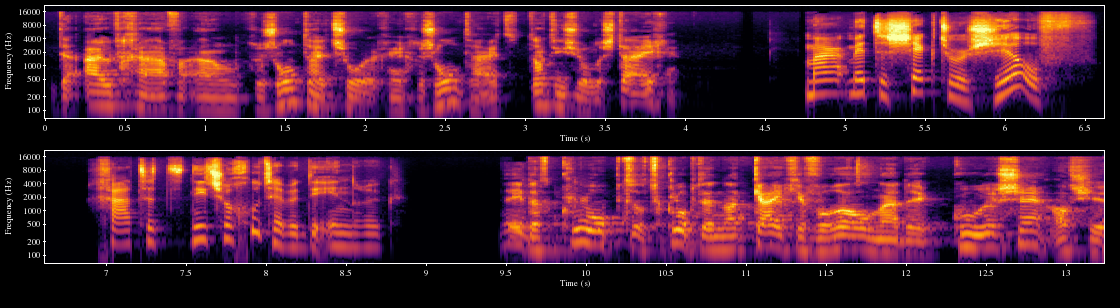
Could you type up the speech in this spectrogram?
de uitgaven aan gezondheidszorg en gezondheid, dat die zullen stijgen. Maar met de sector zelf gaat het niet zo goed, heb ik de indruk. Nee, dat klopt, dat klopt. En dan kijk je vooral naar de koersen. Als je,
